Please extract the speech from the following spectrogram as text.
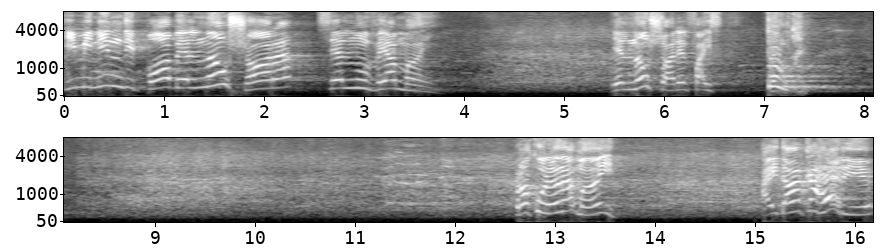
E menino de pobre, ele não chora se ele não vê a mãe. Ele não chora, ele faz tum! procurando a mãe. Aí dá uma carreirinha.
